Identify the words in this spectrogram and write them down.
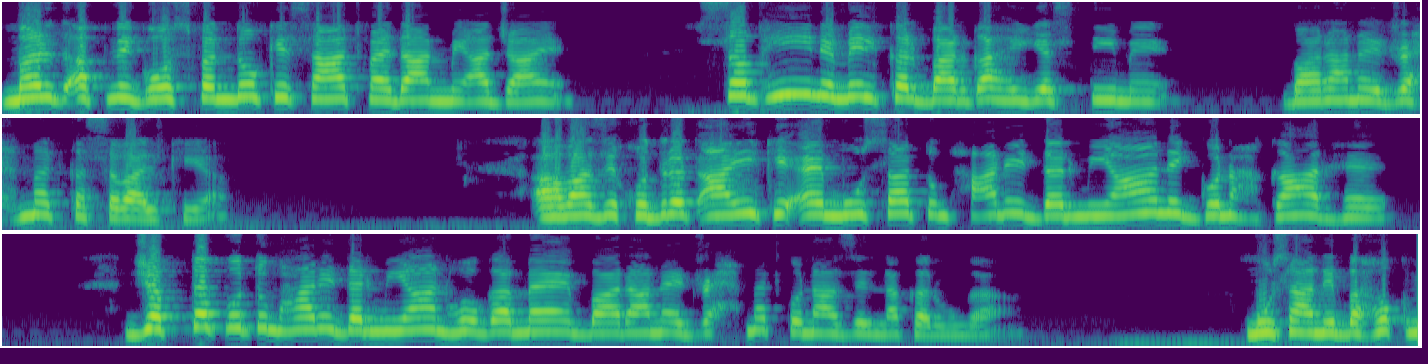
مرد اپنے گوسفندوں کے ساتھ میدان میں آ جائیں۔ سبھی نے مل کر بارگاہ یستی میں باران رحمت کا سوال کیا۔ آواز قدرت آئی کہ اے موسا تمہارے درمیان ایک گناہگار ہے۔ جب تک وہ تمہارے درمیان ہوگا، میں باران رحمت کو نازل نہ کروں گا۔ موسا نے بحکم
